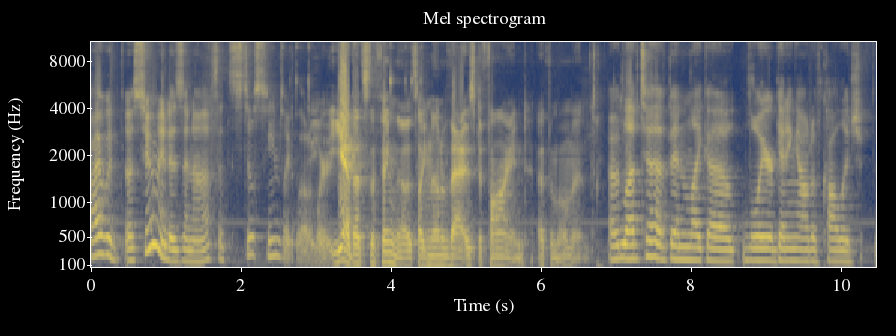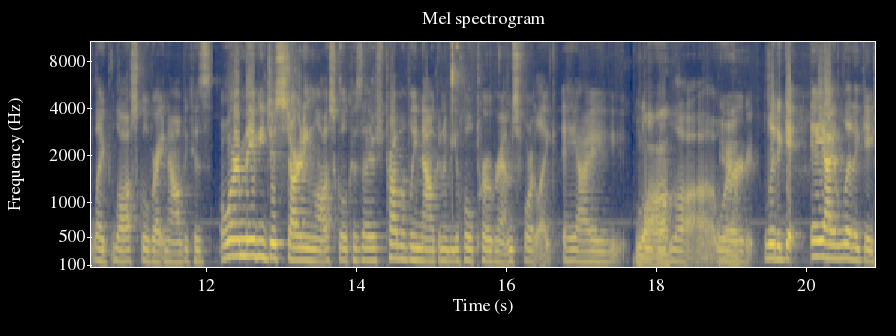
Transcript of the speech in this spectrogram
I would assume it is enough. That still seems like a lot of work. yeah that's the thing though it's like none of that is defined at the moment I would love to have been like a lawyer getting out of college, like law school right now, because, or maybe just starting law school, because there's probably now going to be whole programs for like AI Law. law or litigate AI litigation.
